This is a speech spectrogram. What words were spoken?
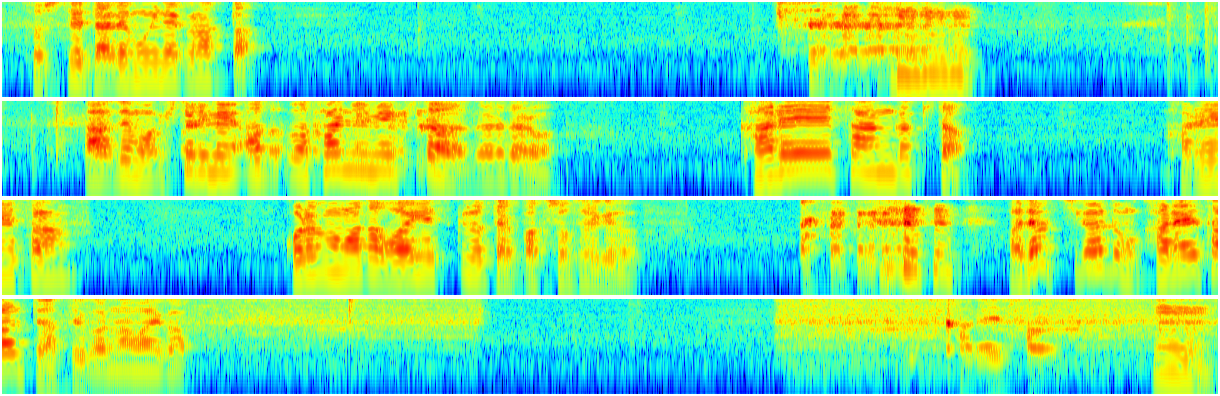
そして誰もいなくなった。あでも一人目あと三人目来た。誰だろう。カレーさんが来た。カレーさん。これもまた YS だったら爆笑するけど あでも違うと思う。カレーさんってなってるから名前が。カレーさん。うん。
